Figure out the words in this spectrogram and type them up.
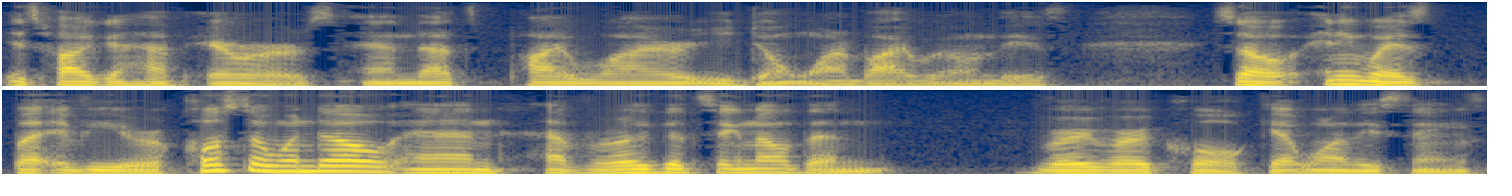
it's probably gonna have errors, and that's probably why you don't want to buy one of these. So, anyways, but if you're close to a window and have a really good signal, then very very cool. Get one of these things.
